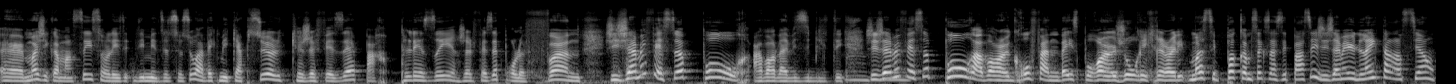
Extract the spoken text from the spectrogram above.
euh, moi, j'ai commencé sur les, les médias sociaux avec mes capsules que je faisais par plaisir. Je le faisais pour le fun. J'ai jamais fait ça pour avoir de la visibilité. J'ai jamais fait ça pour avoir un gros fanbase, pour un jour écrire un livre. Moi, c'est pas comme ça que ça s'est passé. J'ai jamais eu l'intention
